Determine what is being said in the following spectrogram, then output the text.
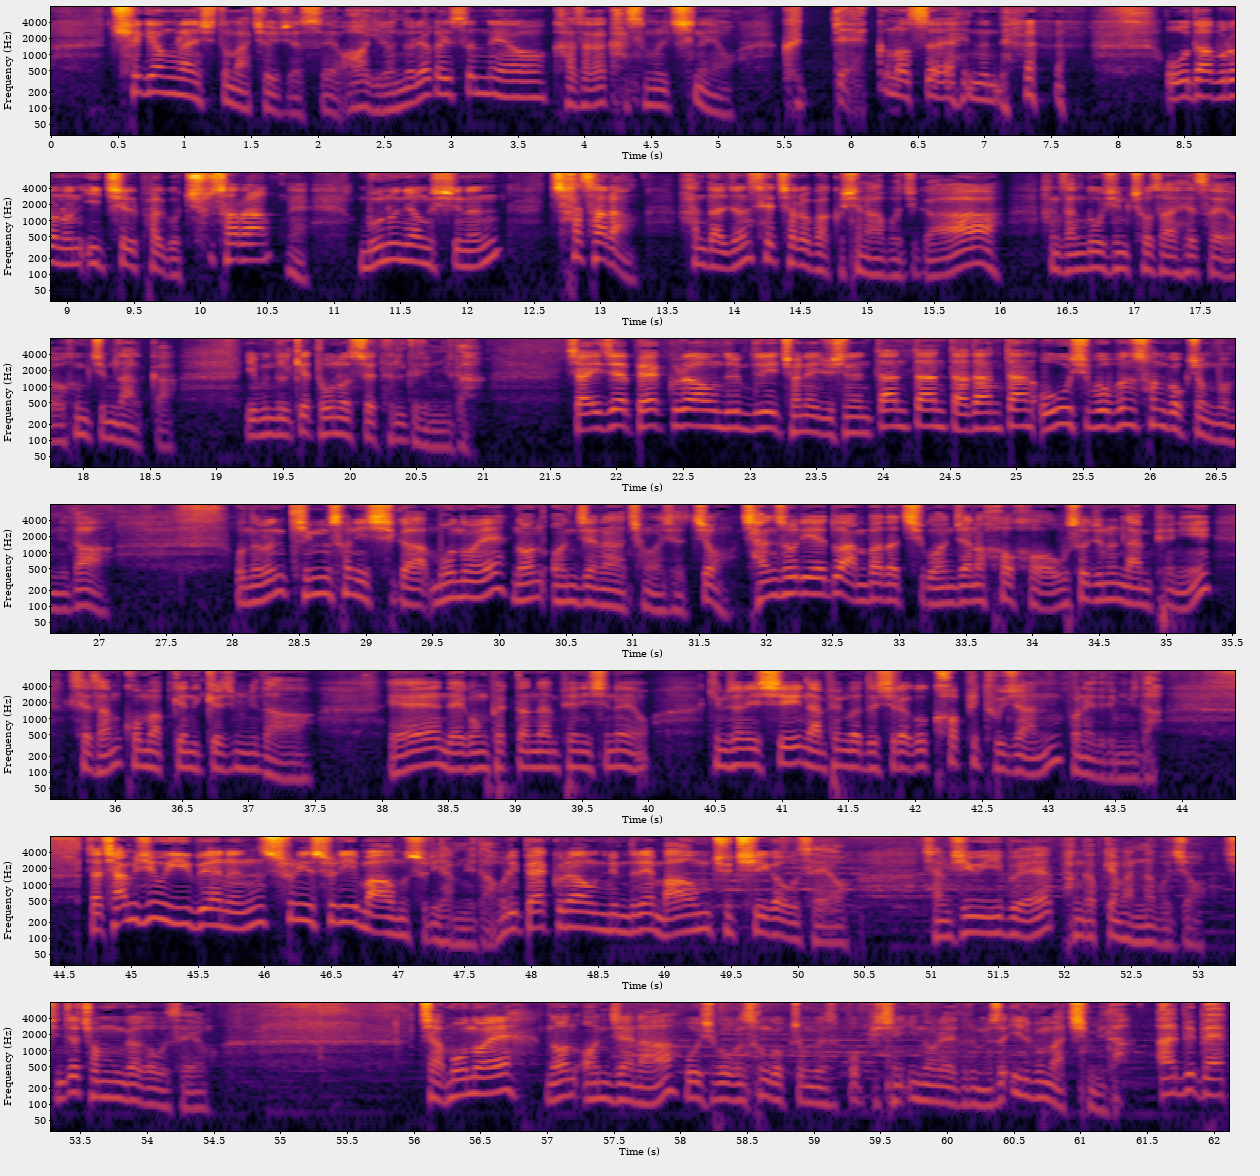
최경란 씨도 맞춰주셨어요. 아, 이런 노래가 있었네요. 가사가 가슴을 치네요. 그때 끊었어야 했는데. 오답으로는 2789, 추사랑. 네. 문은영 씨는 차사랑. 한 달 전 새 차로 바꾸신 아버지가 항상 노심초사해서요. 흠집 날까. 이분들께 도넛 세트를 드립니다. 자, 이제 백그라운드님들이 전해주시는 딴딴따단딴 55분 선곡 정보입니다. 오늘은 김선희 씨가 모노의 넌 언제나 청하셨죠. 잔소리에도 안 받아치고 언제나 허허 웃어주는 남편이 새삼 고맙게 느껴집니다. 예, 내공백단 남편이시네요. 김선희 씨 남편과 드시라고 커피 두 잔 보내드립니다. 자, 잠시 후 2부에는 수리수리 마음수리 합니다. 우리 백그라운드님들의 마음 주치의가 오세요. 잠시 후 2부에 반갑게 만나보죠. 진짜 전문가가 오세요. 자, 모노의 넌 언제나 55분 선곡 정보에서 뽑히신 이 노래 들으면서 1부 마칩니다. I'll be back.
